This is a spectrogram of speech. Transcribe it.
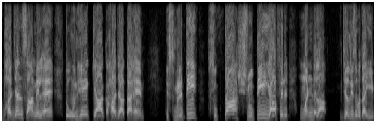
भजन शामिल हैं तो उन्हें क्या कहा जाता है? स्मृति, सुक्ता, श्रुति या फिर मंडला? जल्दी से बताइए।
